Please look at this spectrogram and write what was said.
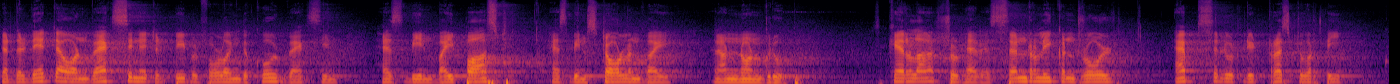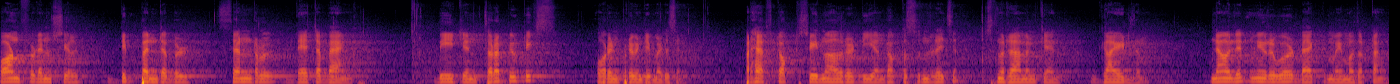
that the data on vaccinated people following the COVID vaccine has been bypassed, has been stolen by an unknown group. Kerala should have a centrally controlled, absolutely trustworthy, confidential, dependable central data bank, be it in therapeutics or in preventive medicine. Perhaps Dr. Srinath Reddy and Dr. Sundararaman can guide them. Now let me revert back to my mother tongue.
